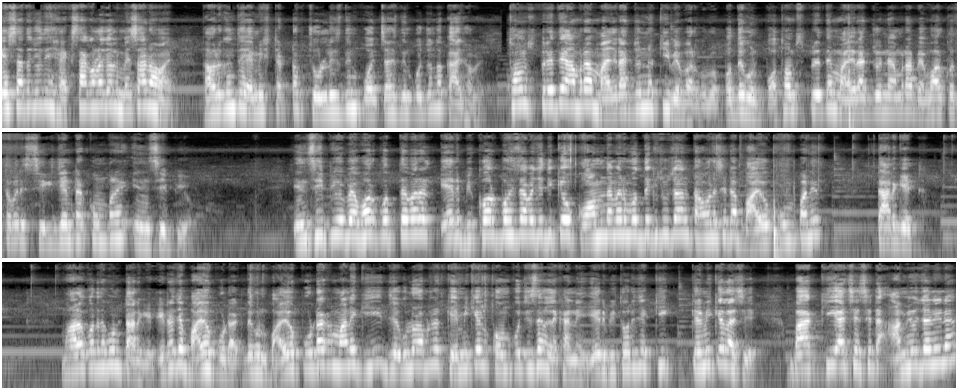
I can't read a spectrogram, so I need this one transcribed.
এর সাথে যদি হ্যাক্সাকোনা জল মেশানো হয়, তাহলে কিন্তু অ্যামিস্টার টপ চল্লিশ দিন, পঞ্চাশ দিন পর্যন্ত কাজ হবে। প্রথম স্প্রেতে আমরা মাজরার জন্য কি ব্যবহার করব? দেখুন, প্রথম স্প্রেতে মাজরার জন্য আমরা ব্যবহার করতে পারি সিক্সজেন্টার কোম্পানির ইনসিপিও ইনসিপিও ব্যবহার করতে পারেন। এর বিকল্প হিসাবে যদি কেউ কম দামের মধ্যে কিছু চান, তাহলে সেটা বায়ো কোম্পানির টার্গেট। ভালো করে দেখুন টার্গেট। এটা যে বায়ো প্রোডাক্ট। দেখুন, বায়ো প্রোডাক্ট মানে কি? যেগুলো আপনার কেমিক্যাল কম্পোজিশন লেখা নেই। এর ভিতরে যে কি কেমিক্যাল আছে বা কি আছে সেটা আমিও জানি না,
